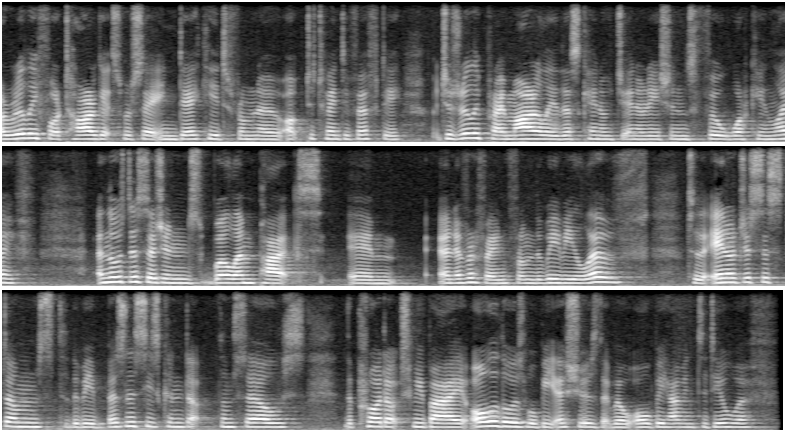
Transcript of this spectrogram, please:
are really for targets we're setting decades from now up to 2050, which is really primarily this kind of generation's full working life. And those decisions will impact um, in everything from the way we live, to the energy systems, to the way businesses conduct themselves, the products we buy, all of those will be issues that we'll all be having to deal with.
